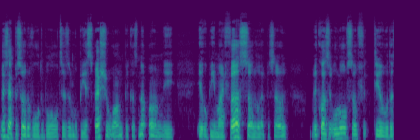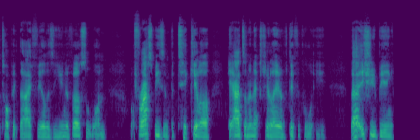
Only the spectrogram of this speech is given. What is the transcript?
This episode of Audible Autism will be a special one because not only it will be my first solo episode, because it will also f- deal with a topic that I feel is a universal one, but for Aspies in particular, it adds on an extra layer of difficulty. That issue being,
